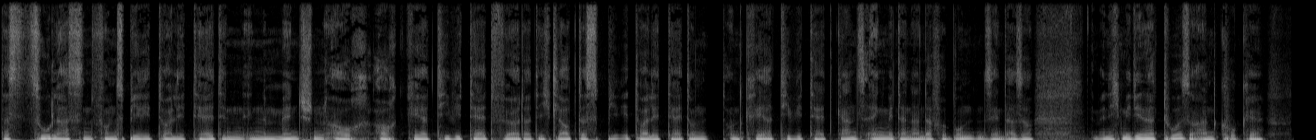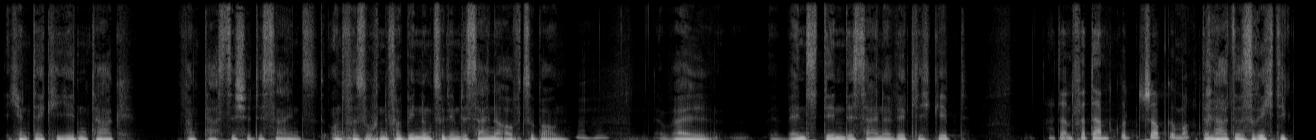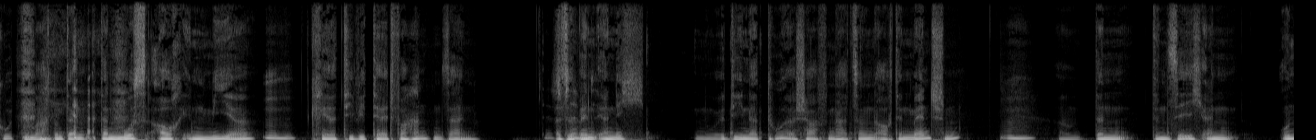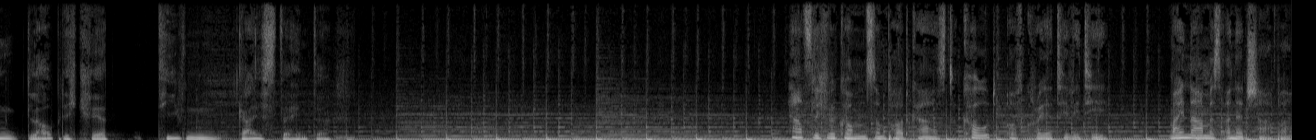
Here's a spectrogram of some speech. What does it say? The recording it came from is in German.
das Zulassen von Spiritualität in, in einem Menschen auch, auch Kreativität fördert. Ich glaube, dass Spiritualität und, und Kreativität ganz eng miteinander verbunden sind. Also wenn ich mir die Natur so angucke, ich entdecke jeden Tag fantastische Designs und versuche eine Verbindung zu dem Designer aufzubauen. Mhm. Weil wenn es den Designer wirklich gibt, hat er einen verdammt guten Job gemacht. Dann hat er es richtig gut gemacht. Und dann, dann muss auch in mir mhm. Kreativität vorhanden sein. Das also stimmt. wenn er nicht nur die Natur erschaffen hat, sondern auch den Menschen, mhm. ähm, dann, dann sehe ich einen unglaublich kreativen Geist dahinter. Herzlich willkommen zum Podcast Code of Creativity. Mein Name ist Annette Schaper.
